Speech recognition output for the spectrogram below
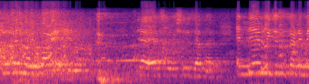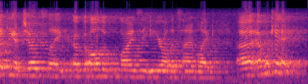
So then we fight. Yeah, actually, we should have done that. And then we just started making up jokes like of all the lines that you hear all the time, like, uh, "I'm okay,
